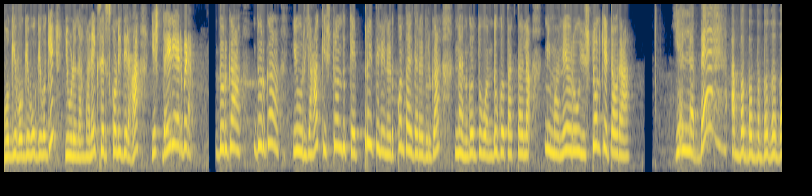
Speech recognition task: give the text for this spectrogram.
ಹೋಗಿ ಹೋಗಿ ಹೋಗಿ ಹೋಗಿ ಇವಳನ್ನ ಮನೆಗೆ ಸೇರಿಸ್ಕೊಂಡಿದ್ದೀರಾ? ಎಷ್ಟು ಧೈರ್ಯ ಇರಬೇಡ. ದುರ್ಗಾ ದುರ್ಗಾ, ಇವ್ರು ಯಾಕೆ ಇಷ್ಟೊಂದು ಕೆಟ್ಟ ರೀತಿಲಿ ನಡ್ಕೊತಾ ಇದ್ದಾರೆ ದುರ್ಗಾ? ನನಗಂತೂ ಒಂದು ಗೊತ್ತಾಗ್ತಾ ಇಲ್ಲ. ನಿಮ್ಮ ಮನೆಯವರು ಇಷ್ಟೊಂದು ಕೆಟ್ಟವ್ರಾ? ಎಲ್ಲಬ್ಬೆ ಅಬ್ಬಬ್ಬಬ್ಬಬ್ಬಬ್ಬ.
